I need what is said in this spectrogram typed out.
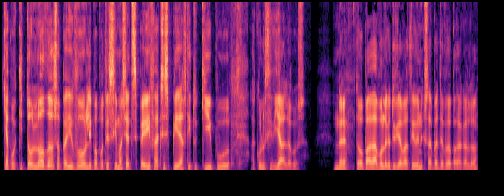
Και από εκεί το λόδωρος περιβόλι που από τη σήμασία της περίφραξης πήρε αυτή του κήπου. Ακολουθεί διάλογος. Ναι, το παράβολο για το διαβατήριο είναι 65 ευρώ παρακαλώ.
